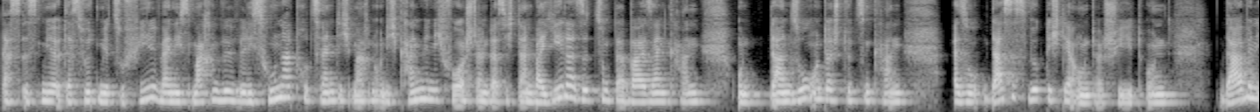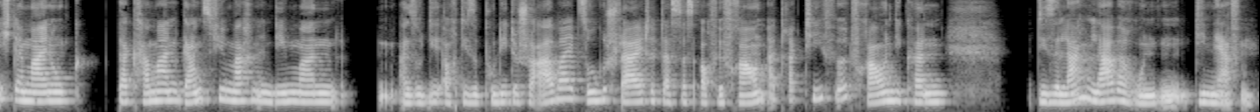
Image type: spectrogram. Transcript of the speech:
das ist mir, das wird mir zu viel. Wenn ich es machen will, will ich es hundertprozentig machen und ich kann mir nicht vorstellen, dass ich dann bei jeder Sitzung dabei sein kann und dann so unterstützen kann. Also das ist wirklich der Unterschied und da bin ich der Meinung, da kann man ganz viel machen, indem man also die, auch diese politische Arbeit so gestaltet, dass das auch für Frauen attraktiv wird. Frauen, die können diese langen Laberrunden, die nerven.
